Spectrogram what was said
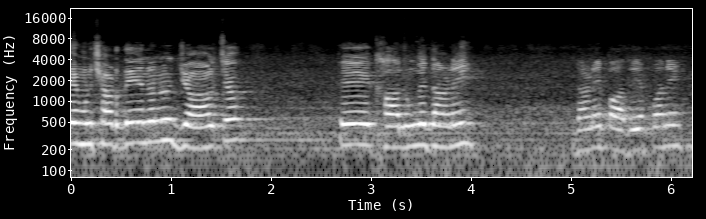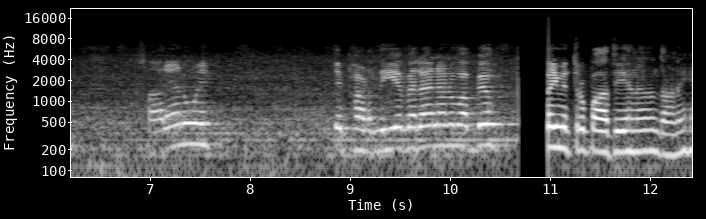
ਤੇ ਹੁਣ ਛੱਡਦੇ ਆ ਇਹਨਾਂ ਨੂੰ ਜਾਲ 'ਚ ਤੇ ਖਾ ਲੂੰਗੇ ਦਾਣੇ। ਦਾਣੇ ਪਾਦੇ ਆਪਾਂ ਨੇ ਸਾਰਿਆਂ ਨੂੰ ਇਹ। ਤੇ ਫੜ ਲਈਏ ਪਹਿਲਾਂ ਇਹਨਾਂ ਨੂੰ ਬਾਬਿਓ। ਬਾਈ ਮਿੱਤਰੋ, ਪਾਤੇ ਇਹਨਾਂ ਨੂੰ ਦਾਣੇ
